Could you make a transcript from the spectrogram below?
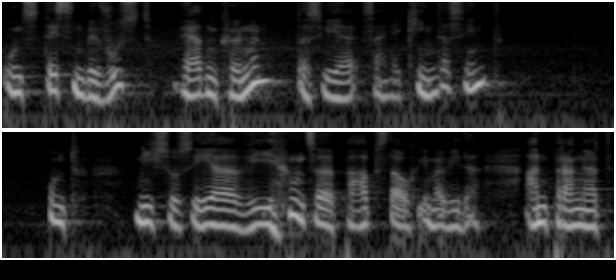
uns dessen bewusst werden können, dass wir seine Kinder sind und nicht so sehr, wie unser Papst auch immer wieder anprangert,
